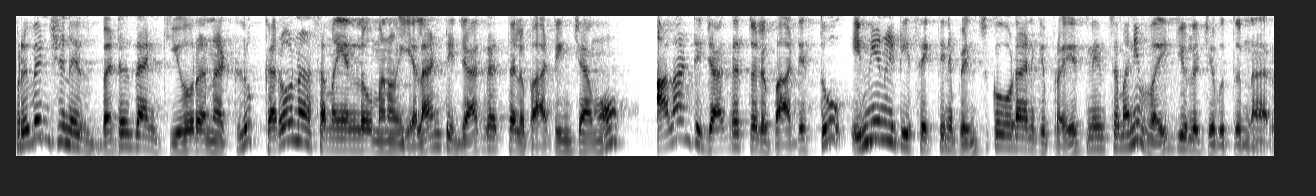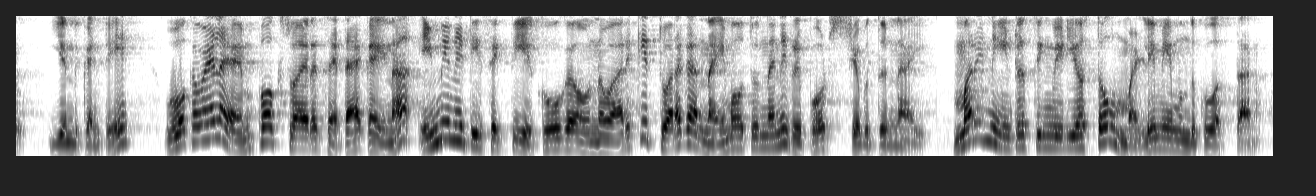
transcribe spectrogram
prevention is better than cure అన్నట్లు కరోనా సమయంలో మనం ఎలాంటి జాగ్రత్తలు పాటించామో అలాంటి జాగ్రత్తలు పాటిస్తూ ఇమ్యూనిటీ శక్తిని పెంచుకోవడానికి ప్రయత్నించమని వైద్యులు చెబుతున్నారు. ఎందుకంటే ఒకవేళ ఎంపాక్స్ వైరస్ అటాక్ అయినా ఇమ్యూనిటీ శక్తి ఎక్కువగా ఉన్నవారికి త్వరగా నయమవుతుందని రిపోర్ట్స్ చెబుతున్నాయి. మరిన్ని ఇంట్రెస్టింగ్ వీడియోస్తో మళ్ళీ మీ ముందుకు వస్తాను.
